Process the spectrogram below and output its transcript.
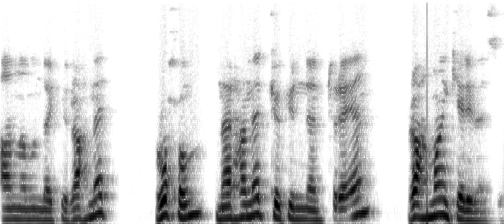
anlamındaki rahmet, ruhum, merhamet kökünden türeyen Rahman kelimesi.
